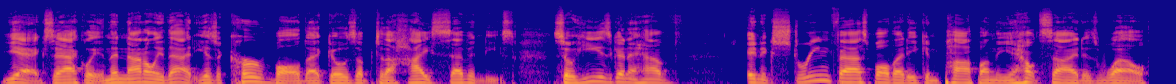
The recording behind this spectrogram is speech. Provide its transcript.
Yeah, exactly. And then not only that, he has a curveball that goes up to the high 70s. So he is going to have an extreme fastball that he can pop on the outside as well,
